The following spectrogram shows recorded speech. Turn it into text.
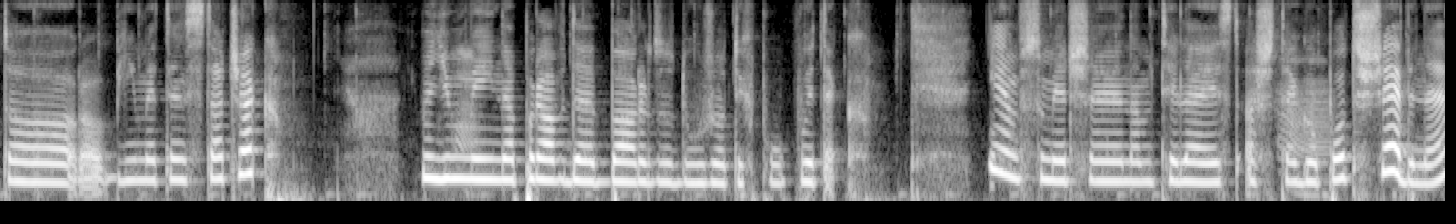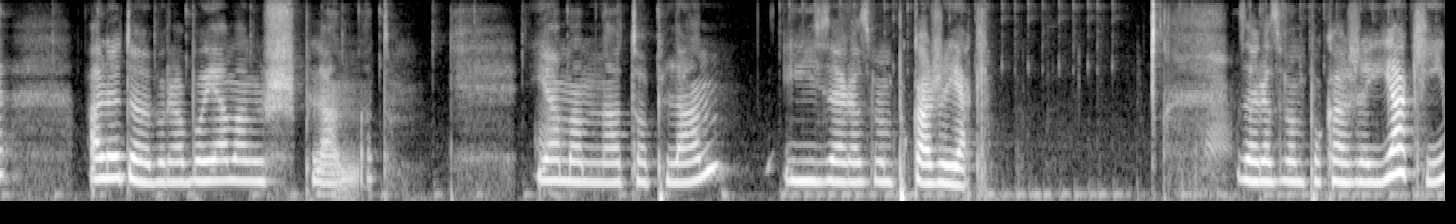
To robimy ten staczek. Będziemy mieli naprawdę bardzo dużo tych półpłytek. Nie wiem w sumie, czy nam tyle jest aż tego potrzebne, ale dobra, bo ja mam już plan na to. Ja mam na to plan i zaraz wam pokażę jaki. Zaraz wam pokażę jaki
